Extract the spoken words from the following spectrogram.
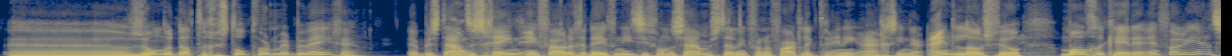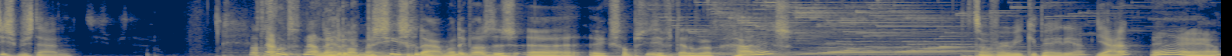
eh, zonder dat er gestopt wordt met bewegen. Er bestaat Oh. dus geen eenvoudige definitie van de samenstelling van een fartlek training, aangezien er eindeloos veel mogelijkheden en variaties bestaan. Wat Nou, goed. Nou, dat heb ik mee. precies gedaan. Want ik was dus... ik zal precies even vertellen hoe dat gegaan is. Tot zover Wikipedia. Ja? Ja, ja, ja.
